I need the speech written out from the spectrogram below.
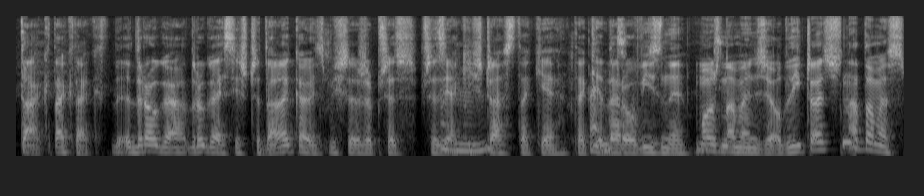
Tak, tak, tak. Droga, droga jest jeszcze daleka, więc myślę, że przez, przez Mhm. jakiś czas takie, takie Będzie. darowizny można będzie odliczać, natomiast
